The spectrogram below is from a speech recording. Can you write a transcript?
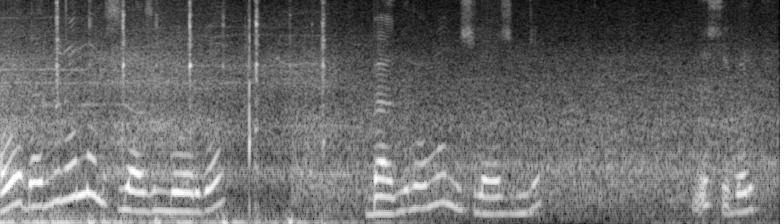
Ama benden olmaması lazım bu arada. Benden olmaması lazımdı. Neyse garip.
